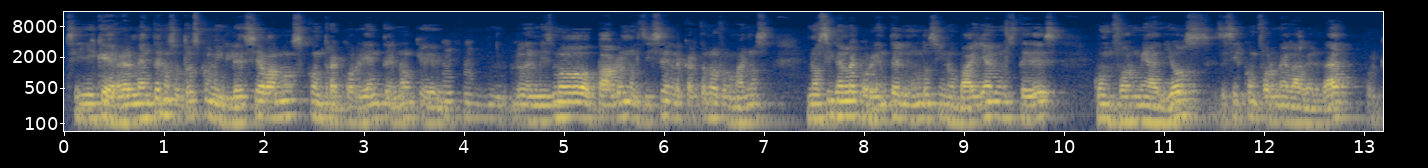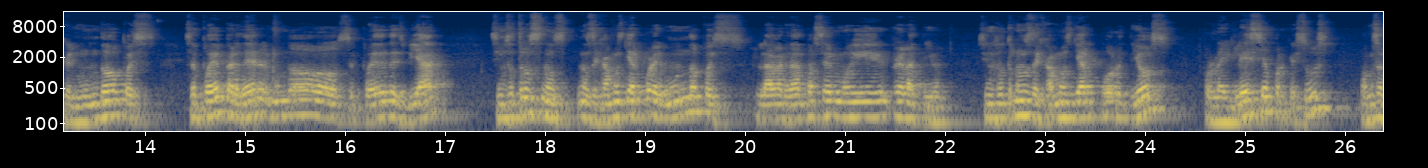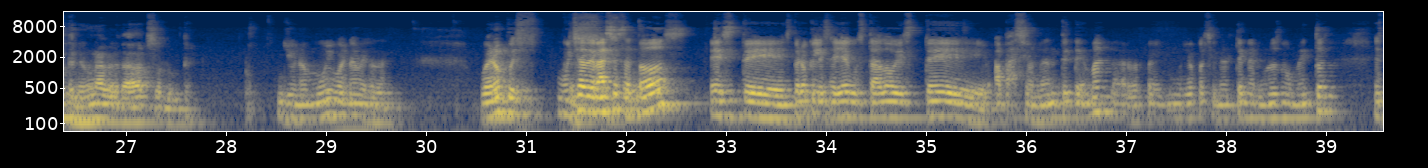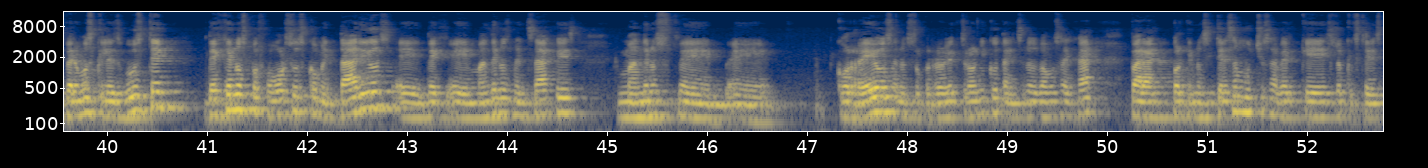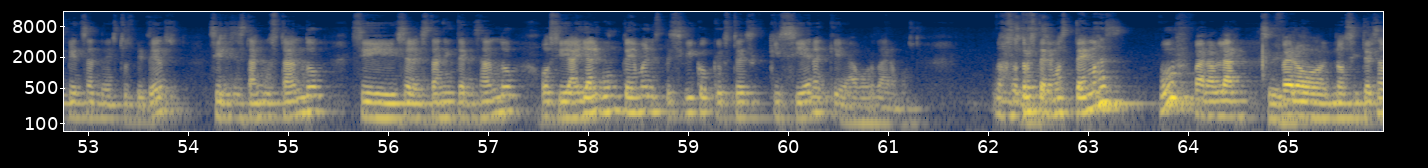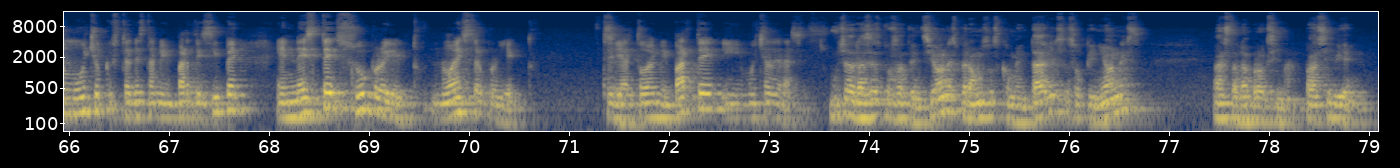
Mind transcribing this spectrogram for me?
Sí, que realmente nosotros como iglesia vamos contracorriente, ¿no? Que Ujú. lo- el mismo Pablo nos dice en la carta a los romanos, no sigan la corriente del mundo, sino vayan ustedes conforme a Dios, es decir, conforme a la verdad, porque el mundo pues se puede perder, el mundo se puede desviar. Si nosotros nos, nos dejamos guiar por el mundo, pues la verdad va a ser muy relativa. Si nosotros nos dejamos guiar por Dios, por la iglesia, por Jesús, vamos a tener una verdad absoluta. Y una muy buena verdad. Bueno, pues muchas gracias a todos. Este, espero que les haya gustado este apasionante tema. La verdad fue muy apasionante en algunos momentos. Esperemos que les gusten. Déjenos por favor sus comentarios, eh, de, eh, mándenos mensajes, mándenos eh, eh, correos a nuestro correo electrónico, también se los vamos a dejar, para, porque nos interesa mucho saber qué es lo que ustedes piensan de estos videos, si les están gustando, si se les están interesando o si hay algún tema en específico que ustedes quisieran que abordáramos. Nosotros tenemos temas uf, para hablar, Sí. pero nos interesa mucho que ustedes también participen en este su proyecto, nuestro proyecto. Sería Sí. todo de mi parte y muchas gracias. Muchas gracias por su atención, esperamos sus comentarios, sus opiniones. Hasta la próxima. Paz y bien.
